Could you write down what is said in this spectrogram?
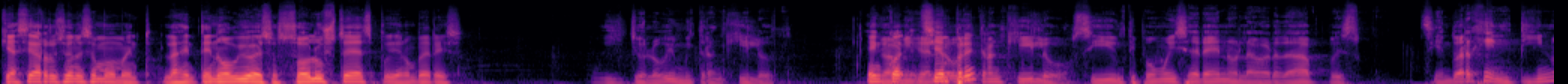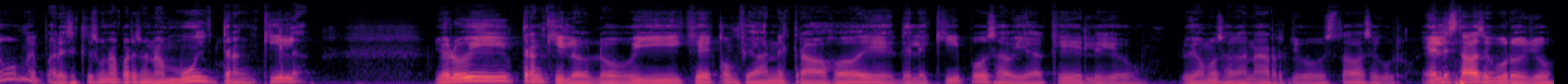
¿Qué hacía Russo en ese momento? La gente no vio eso, solo ustedes pudieron ver eso. Uy, yo lo vi muy tranquilo. En Yo lo ¿Siempre? vi tranquilo, sí, un tipo muy sereno, la verdad. Pues siendo argentino, me parece que es una persona muy tranquila. Yo lo vi tranquilo, lo vi que confiaba en el trabajo de- del equipo, sabía que le- lo íbamos a ganar, yo estaba seguro. Él estaba seguro, yo.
